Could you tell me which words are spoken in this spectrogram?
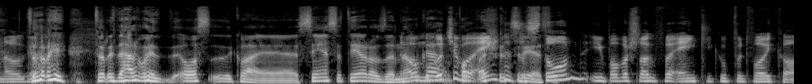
novega. Torej, torej dal bo os, kaj, je, 70 evrov za novega. Mogoče bo enka za 30. ston in pa boš lahko v enki kupil dvojko.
